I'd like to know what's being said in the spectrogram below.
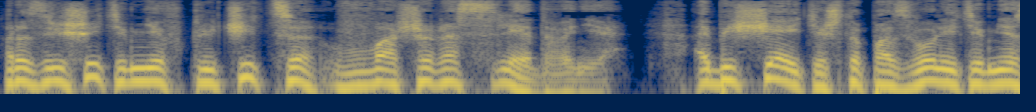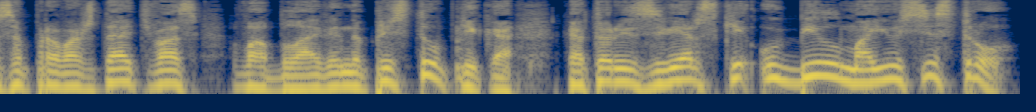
разрешите мне включиться в ваше расследование. Обещайте, что позволите мне сопровождать вас в облаве преступника, который зверски убил мою сестру.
